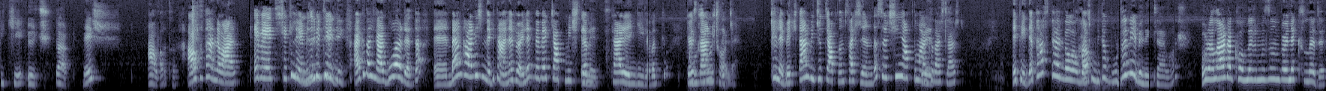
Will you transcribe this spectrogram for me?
2, 3, 4, 5, 6. 6 tane var. Evet şekillerimizi bitirdik. Arkadaşlar bu arada e, ben kardeşimle bir tane böyle bebek yapmıştım. Evet. Ter rengiyle bakın. Şunu şöyle. Kelebekten vücut yaptım. Saçlarını da sarışın yaptım Evet. arkadaşlar. Eteği de pes pembe oldu. Kaçım bir de burada niye benekler var? Oralarda kollarımızın böyle kılları.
